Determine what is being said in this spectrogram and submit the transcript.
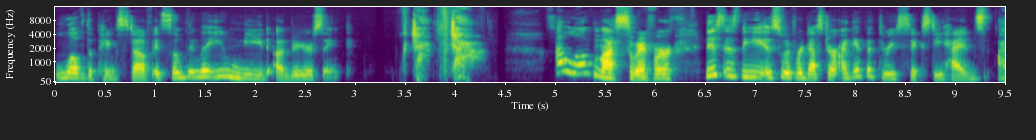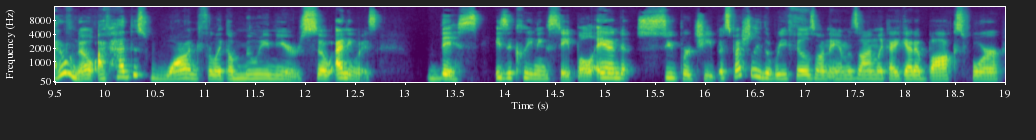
Love the pink stuff. It's something that you need under your sink. I love my Swiffer. This is the Swiffer Duster. I get the 360 heads. I don't know. I've had this wand for like a million years. So anyways, this is a cleaning staple and super cheap, especially the refills on Amazon. Like I get a box for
